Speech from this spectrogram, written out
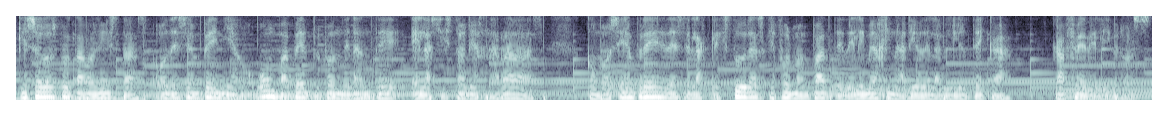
que son los protagonistas o desempeñan un papel preponderante en las historias narradas, como siempre desde las lecturas que forman parte del imaginario de la biblioteca Café de Libros.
